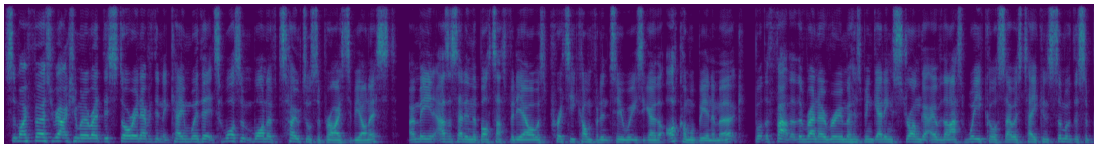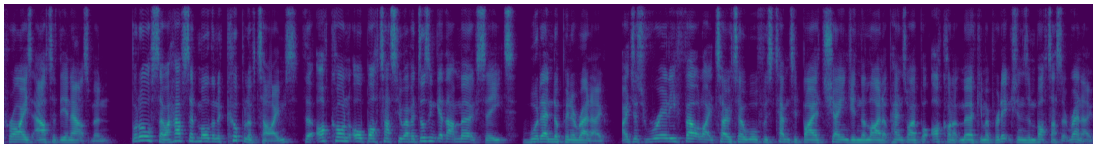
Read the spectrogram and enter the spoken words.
So my first reaction when I read this story and everything that came with it wasn't one of total surprise to be honest. I mean, as I said in the Bottas video, I was pretty confident two weeks ago that Ocon would be in a Merc, but the fact that the Renault rumour has been getting stronger over the last week or so has taken some of the surprise out of the announcement. But also, I have said more than a couple of times that Ocon or Bottas, whoever doesn't get that Merc seat, would end up in a Renault. I just really felt like Toto Wolff was tempted by a change in the lineup, hence why I put Ocon at Merc in my predictions and Bottas at Renault.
